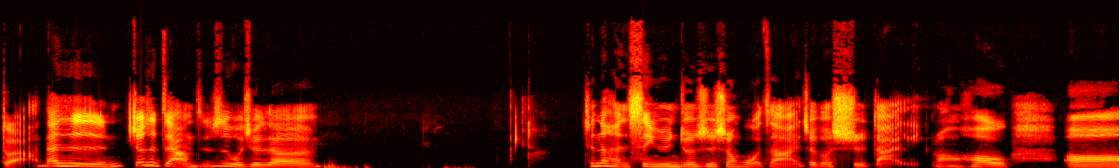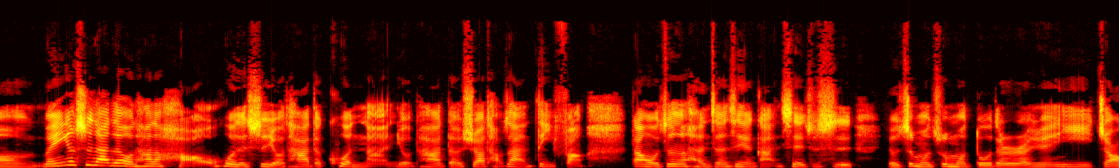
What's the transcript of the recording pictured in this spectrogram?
对啊，但是就是这样子，就是我觉得。真的很幸运，就是生活在这个时代里，然后，呃，每一个时代都有它的好，或者是有它的困难，有它的需要挑战的地方。但我真的很真心的感谢，就是有这么这么多的人愿意照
